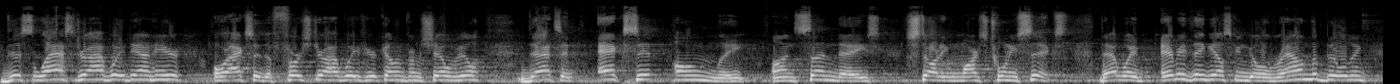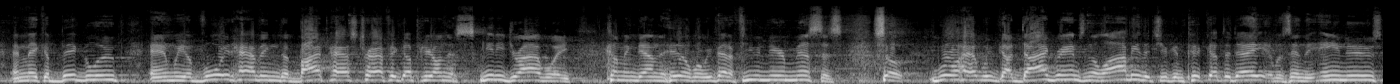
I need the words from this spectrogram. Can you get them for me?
this last driveway down here, or actually the first driveway if you're coming from Shelbyville, that's an exit only on Sundays starting March 26th. That way, everything else can go around the building and make a big loop, and we avoid having the bypass traffic up here on this skinny driveway coming down the hill where we've had a few near misses. So we'll have we've got diagrams in the lobby that you can pick up today. It was in the e-news.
